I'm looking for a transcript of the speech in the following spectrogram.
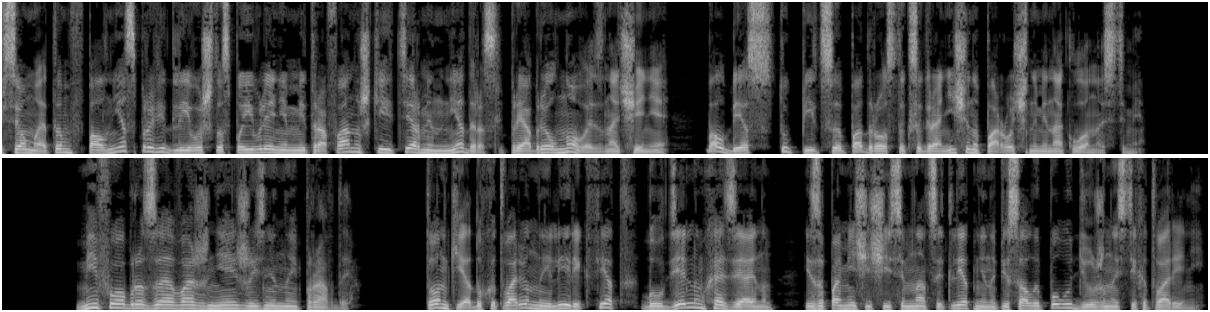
всем этом вполне справедливо, что с появлением Митрофанушки термин «недоросль» приобрел новое значение — балбес, тупица, подросток с ограниченно порочными наклонностями. Мифообразы важнее жизненной правды. Тонкий, одухотворенный лирик Фет был дельным хозяином и за помещичьи 17 лет не написал и полудюжины стихотворений.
